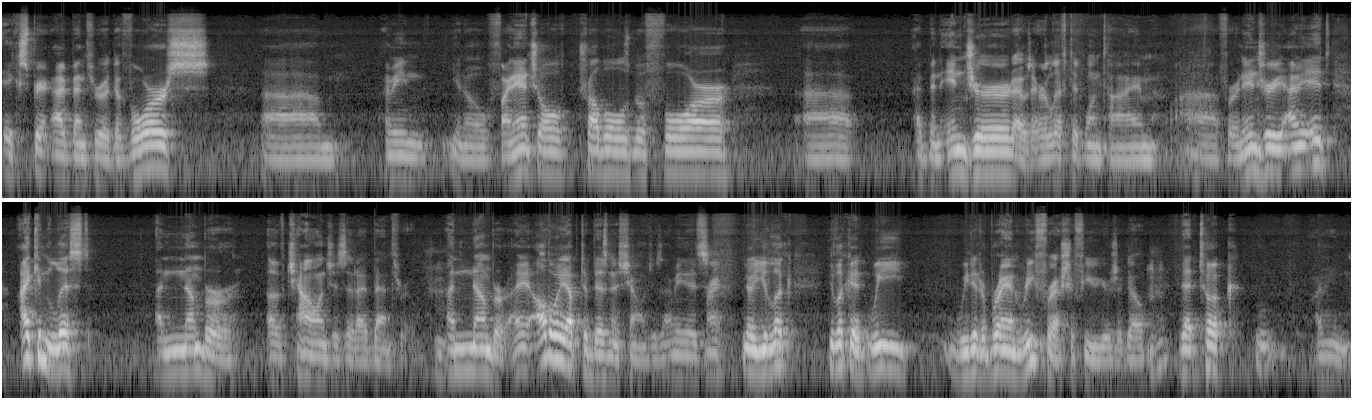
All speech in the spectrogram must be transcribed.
experienced. I've been through a divorce. Um, I mean, you know, financial troubles before. Uh, I've been injured. I was airlifted one time uh, for an injury. I mean, it. I can list a number of challenges that I've been through. A number, I, all the way up to business challenges. I mean, it's Right. you know, you look, you look at we we did a brand refresh a few years ago that took, I mean,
